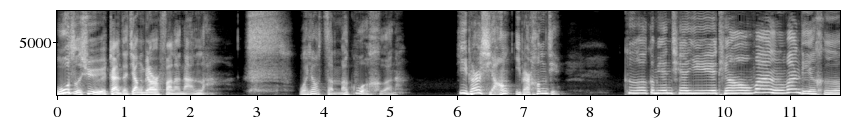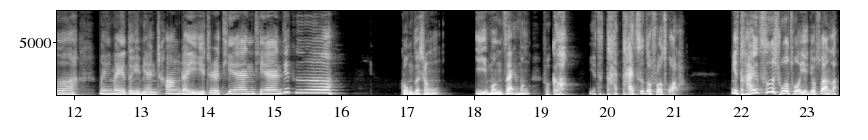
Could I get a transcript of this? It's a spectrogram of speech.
伍子胥站在江边犯了难了，我要怎么过河呢？一边想一边哼唧：“哥哥面前一条弯弯的河，妹妹对面唱着一支甜甜的歌。”公子胜一懵再懵，说：“哥，你的台台词都说错了。”你台词说错也就算了，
